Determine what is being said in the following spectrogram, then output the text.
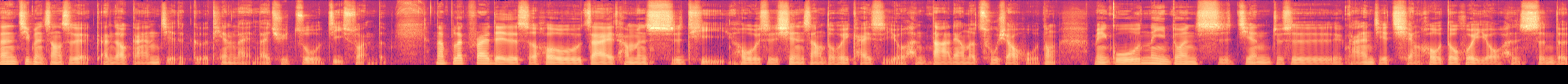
但是基本上是按照感恩节的隔天来来去做计算的。那 Black Friday 的时候，在他们实体或者是线上都会开始有很大量的促销活动。美国那一段时间，就是感恩节前后都会有很深的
